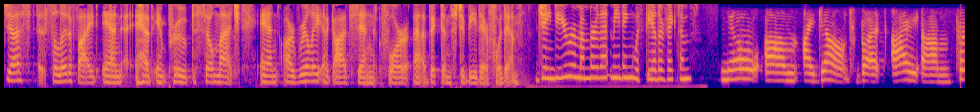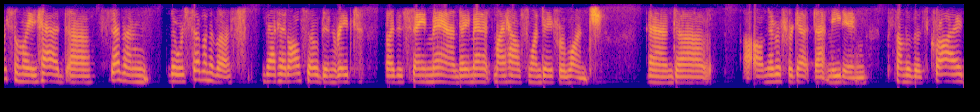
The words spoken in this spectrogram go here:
just solidified and have improved so much and are really a godsend for uh, victims to be there for them. Jane, do you remember that meeting with the other victims? No, um, I don't. But I um, personally had uh, seven. There were seven of us that had also been raped by the same man. They met at my house one day for lunch, and uh, I'll never forget that meeting. Some of us cried,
